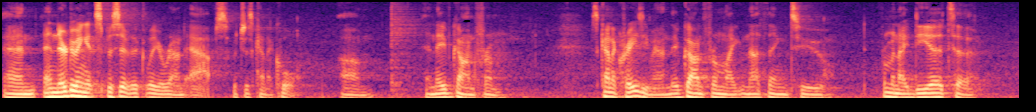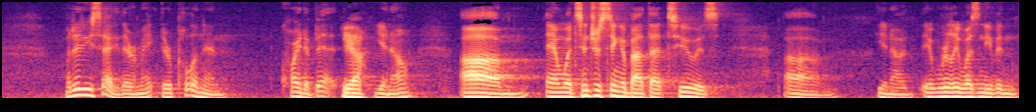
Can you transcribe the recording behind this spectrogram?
and and they're doing it specifically around apps which is kind of cool um, and they've gone from it's kind of crazy man. They've gone from like nothing to from an idea to what did he say? They're they're pulling in quite a bit Yeah. you know? Um, and what's interesting about that too is um, you know it really wasn't even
